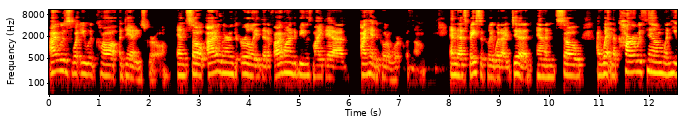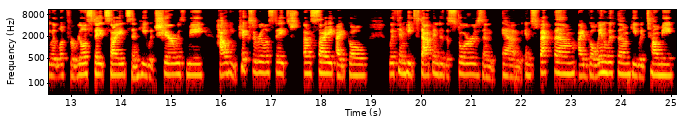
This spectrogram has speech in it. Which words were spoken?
I was what you would call a daddy's girl. And so I learned early that if I wanted to be with my dad, I had to go to work with him. And that's basically what I did. And so I went in the car with him when he would look for real estate sites and he would share with me how he picks a real estate uh, site. I'd go with him. He'd stop into the stores and, and inspect them. I'd go in with them. He would tell me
